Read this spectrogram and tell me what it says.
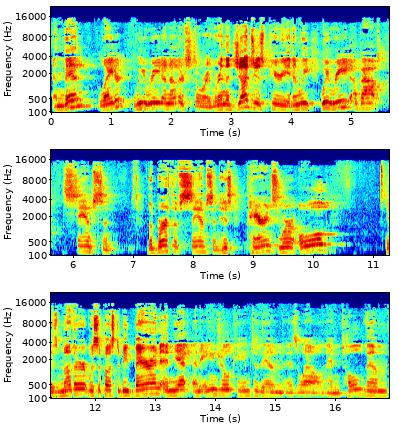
And then later, we read another story. We're in the Judges period, and we, we read about Samson, the birth of Samson. His parents were old, his mother was supposed to be barren, and yet an angel came to them as well and told them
